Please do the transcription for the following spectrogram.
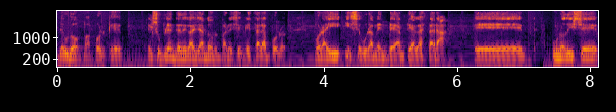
de Europa, porque el suplente de Gallardo me parece que estará por, por ahí y seguramente Arteaga estará. Eh, uno dice,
